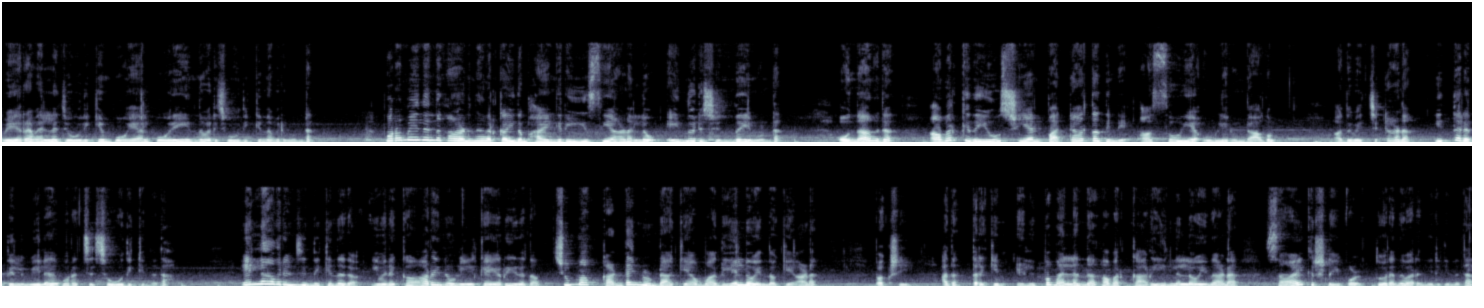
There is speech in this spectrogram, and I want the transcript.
വേറെ വല്ല ജോലിക്കും പോയാൽ പോരെ എന്ന് അവർ ചോദിക്കുന്നവരുമുണ്ട്. പുറമേ നിന്ന് കാണുന്നവർക്ക് ഇത് ഭയങ്കര ഈസിയാണല്ലോ എന്നൊരു ചിന്തയുമുണ്ട്. ഒന്നാമത് അവർക്കിത് യൂസ് ചെയ്യാൻ പറ്റാത്തതിന്റെ അസൂയ ഉള്ളിലുണ്ടാകും. അത് വെച്ചിട്ടാണ് ഇത്തരത്തിൽ വില കുറച്ച് ചോദിക്കുന്നത്. എല്ലാവരും ചിന്തിക്കുന്നത് ഇവന് കാറിനുള്ളിൽ കയറിയിരുന്ന ചുമ്മാ കണ്ടന്റ് ഉണ്ടാക്കിയാൽ മതിയല്ലോ എന്നൊക്കെയാണ്. പക്ഷേ അതത്രയ്ക്കും എളുപ്പമല്ലെന്ന് അവർക്കറിയില്ലല്ലോ എന്നാണ് സായി കൃഷ്ണ ഇപ്പോൾ തുറന്നു പറഞ്ഞിരിക്കുന്നത്.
